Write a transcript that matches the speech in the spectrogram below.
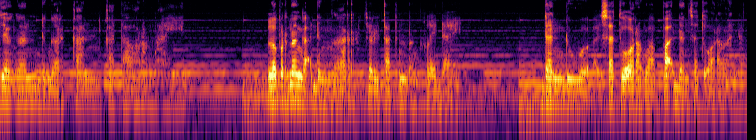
jangan dengarkan kata orang lain. Lo pernah nggak dengar cerita tentang keledai? Dan dua, satu orang bapak dan satu orang anak.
